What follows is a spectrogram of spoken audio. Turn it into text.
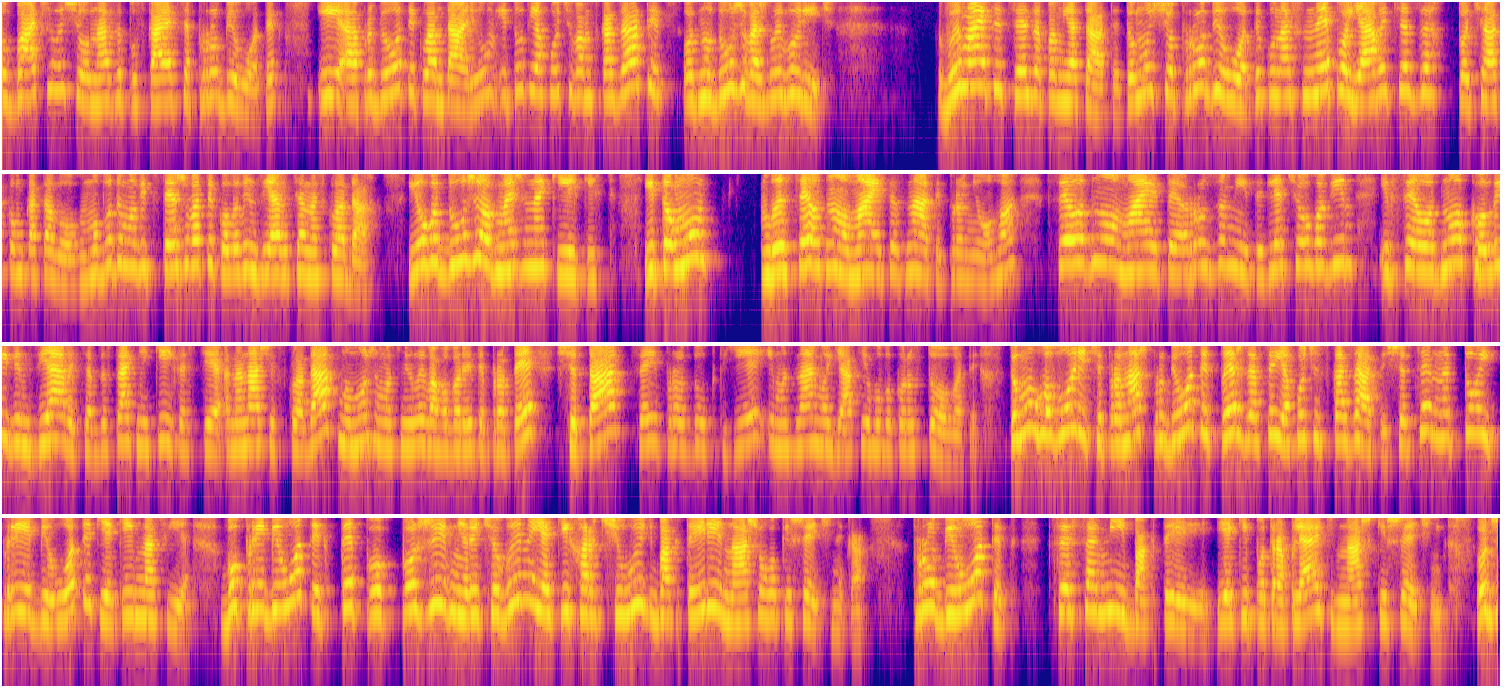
ви бачили, що у нас запускається пробіотик і а, пробіотик лантаріум. І тут я хочу вам сказати одну дуже важливу річ. Ви маєте це запам'ятати, тому що пробіотик у нас не появиться з початком каталогу. Ми будемо відстежувати, коли він з'явиться на складах. Його дуже обмежена кількість, і тому ви все одно маєте знати про нього, все одно маєте розуміти, для чого він, і все одно, коли він з'явиться в достатній кількості на наших складах, ми можемо сміливо говорити про те, що так, цей продукт є, і ми знаємо, як його використовувати. Тому, говорячи про наш пробіотик, перш за все, я хочу сказати, що це не той пребіотик, який в нас є. Бо пребіотик це поживні речовини, які харчують бактерії нашого кишечника. Пробіотик це самі бактерії, які потрапляють в наш кишечник. Отже,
